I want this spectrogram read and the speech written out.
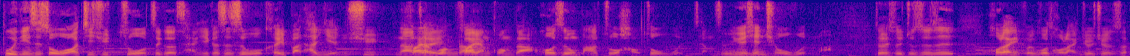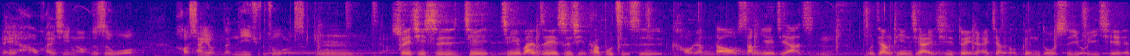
不一定是说我要继续做这个产业，可是是我可以把它延续，那再发扬光大，或者是我们把它做好做稳这样子，因为先求稳嘛。对，所以就是是后来你回过头来，你就会觉得说，哎，好开心哦，就是我好像有能力去做了什么，嗯，这样。所以其实接接班这件事情，它不只是考量到商业价值，嗯。我这样听起来，其实对你来讲有更多是有一些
